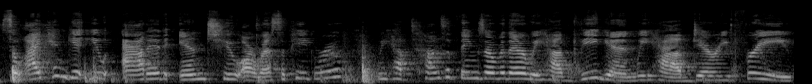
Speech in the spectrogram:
So I can get you added into our recipe group. We have tons of things over there. We have vegan, we have dairy free,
